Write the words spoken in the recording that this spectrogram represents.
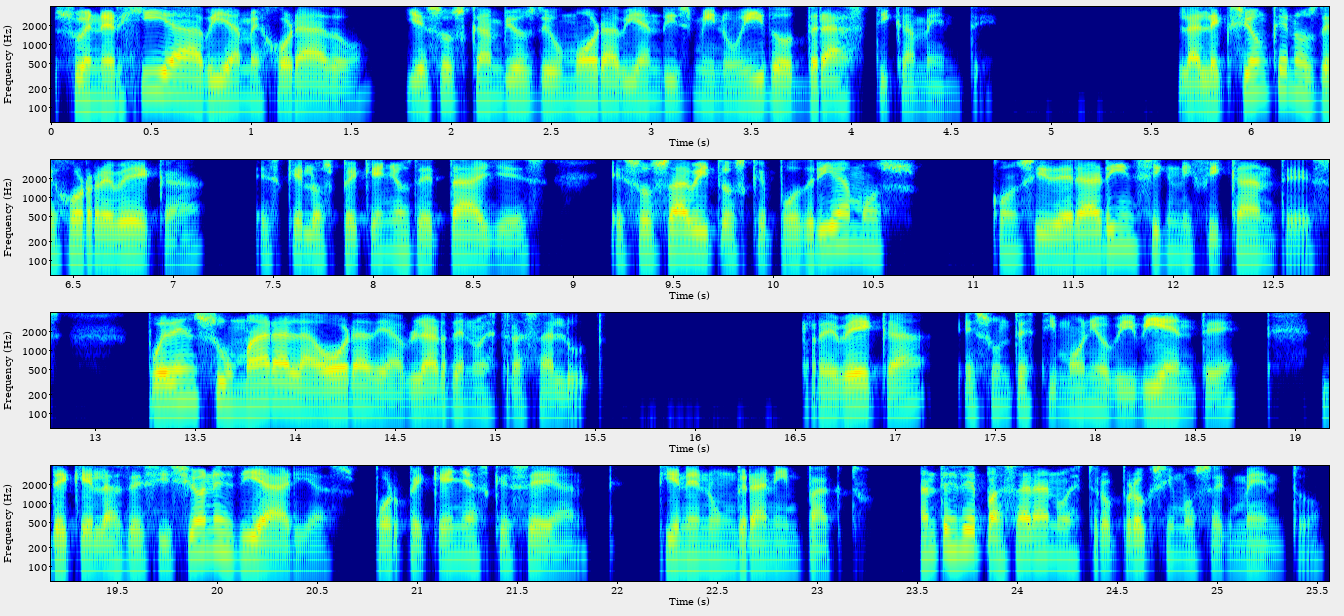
Su energía había mejorado y esos cambios de humor habían disminuido drásticamente. La lección que nos dejó Rebeca es que los pequeños detalles, esos hábitos que podríamos considerar insignificantes, pueden sumar a la hora de hablar de nuestra salud. Rebeca es un testimonio viviente de que las decisiones diarias, por pequeñas que sean, tienen un gran impacto. Antes de pasar a nuestro próximo segmento,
